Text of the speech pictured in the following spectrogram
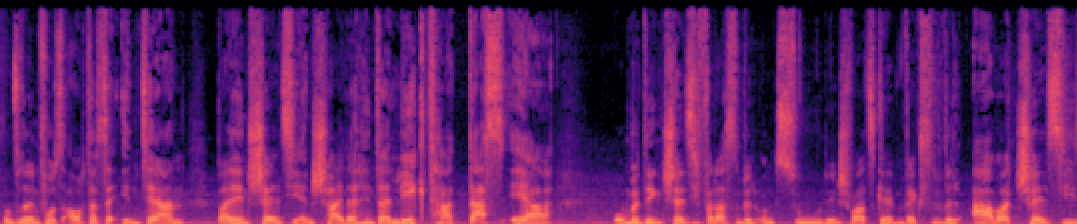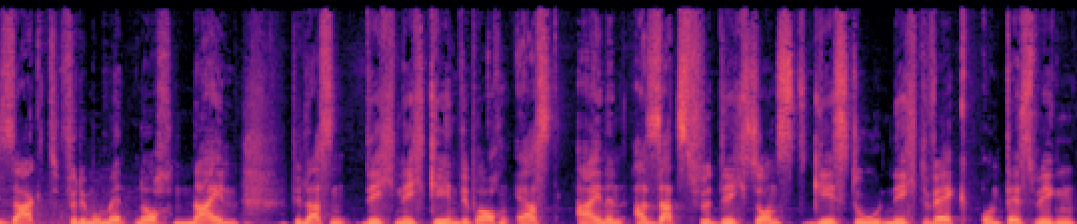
Unsere Info ist auch, dass er intern bei den Chelsea-Entscheidern hinterlegt hat, dass er unbedingt Chelsea verlassen will und zu den Schwarz-Gelben wechseln will. Aber Chelsea sagt für den Moment noch nein. Wir lassen dich nicht gehen. Wir brauchen erst einen Ersatz für dich, sonst gehst du nicht weg. Und deswegen,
